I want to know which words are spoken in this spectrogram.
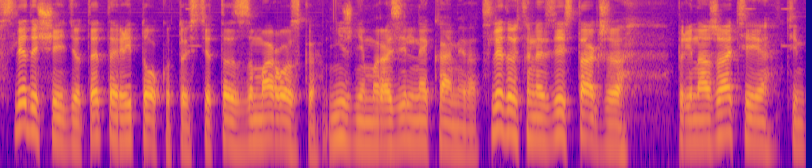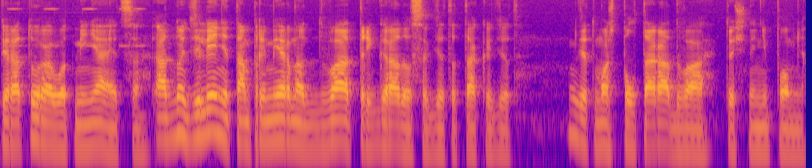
следующее идет это ритоку, то есть это заморозка, нижняя морозильная камера. Следовательно, здесь также при нажатии температура вот меняется. Одно деление там примерно 2-3 градуса где-то так идет. Где-то может полтора-два, точно не помню.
